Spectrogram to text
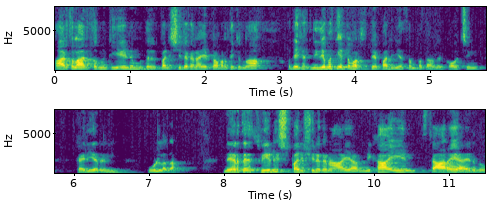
ആയിരത്തി തൊള്ളായിരത്തി തൊണ്ണൂറ്റി ഏഴ് മുതൽ പരിശീലകനായി പ്രവർത്തിക്കുന്ന അദ്ദേഹത്തിന് ഇരുപത്തിയെട്ട് വർഷത്തെ പരിചയ സമ്പത്താണ് കോച്ചിങ് കരിയറിൽ ഉള്ളത്. നേരത്തെ സ്വീഡിഷ് പരിശീലകനായ മിഖായേൽ സ്റ്റാറയായിരുന്നു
